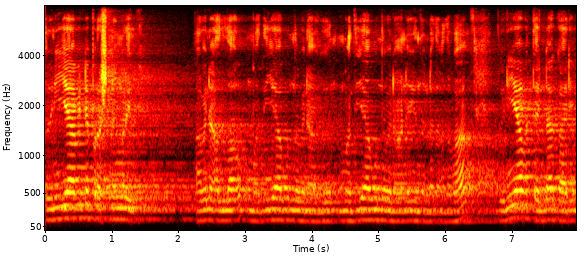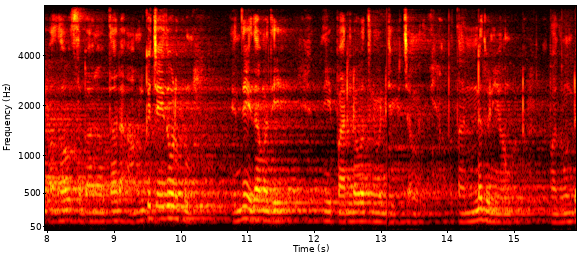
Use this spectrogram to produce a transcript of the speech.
ദുനിയാവിന്റെ പ്രശ്നങ്ങളിൽ അവന് അള്ളാഹു മതിയാകുന്നവനാകുക മതിയാകുന്നവനാണ് എന്നുള്ളത് അഥവാ ദുനിയാവത്തെ എല്ലാ കാര്യം അള്ളാഹു സുബാനവത്താൽ അവൻക്ക് ചെയ്തു കൊടുക്കും. എന്ത് ചെയ്താൽ മതി? നീ പരലോകത്തിന് വേണ്ടി ജീവിച്ചാൽ മതി. അപ്പോൾ തന്നെ ദുനിയാവും കിട്ടും. അപ്പോൾ അതുകൊണ്ട്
